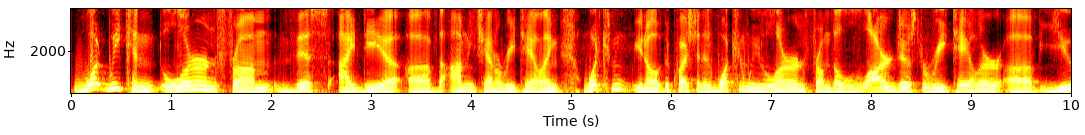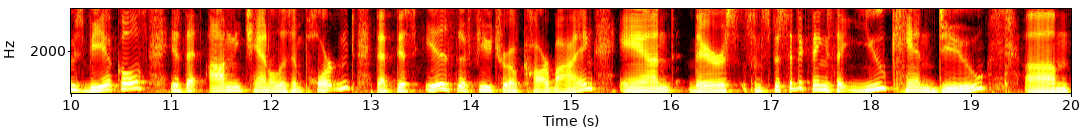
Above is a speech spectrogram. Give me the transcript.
what we can learn from this idea of the omni-channel retailing, what can, you know, the question is what can we learn from the largest retailer of used vehicles is that omni-channel is important, that this is the future of car buying and there's some specific things that you can do um,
